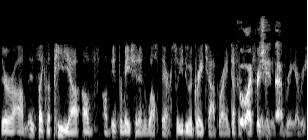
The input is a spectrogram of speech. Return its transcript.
their um, encyclopedia of, of information and wealth there. So you do a great job, Ryan. Definitely Cool, I appreciate that. You bring every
